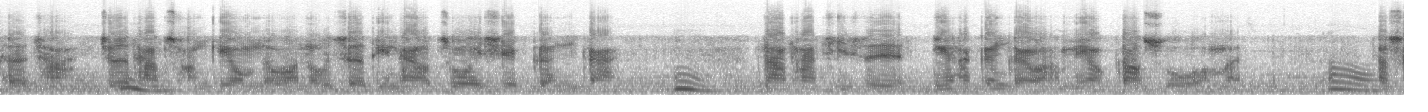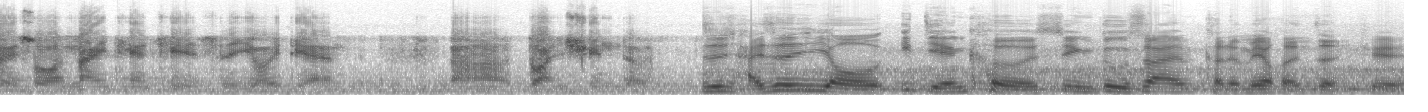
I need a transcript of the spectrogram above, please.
车场，就是他传给我们的网络设定，他有做一些更改。嗯。那他其实，因为他更改完没有告诉我们。哦。那所以说那一天其实是有一点。呃，断讯的，就是还是有一点可信度，虽然可能没有很准确，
